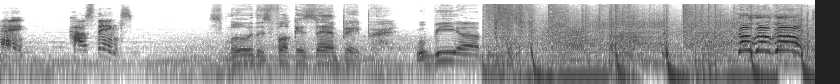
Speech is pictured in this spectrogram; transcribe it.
Hey, how's things? Smooth as fucking sandpaper. We'll be, uh... Go, go, go!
